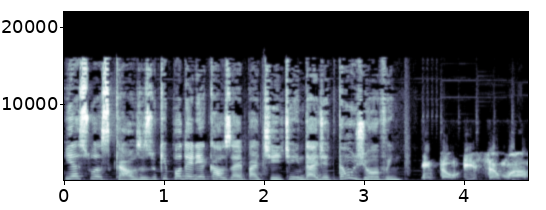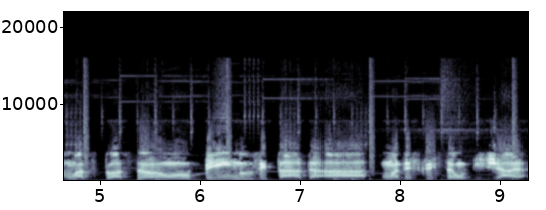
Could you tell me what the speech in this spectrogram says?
e as suas causas? O que poderia causar hepatite em idade tão jovem? Então, isso é uma, uma situação bem inusitada. Há uma descrição já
